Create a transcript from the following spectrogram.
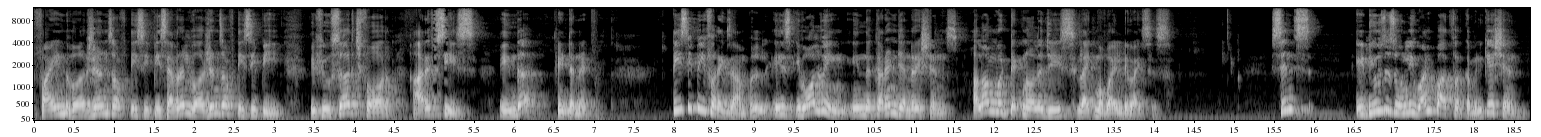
find versions of TCP, several versions of TCP if you search for RFCs in the internet. TCP for example is evolving in the current generations along with technologies like mobile devices. Since it uses only one path for communication,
